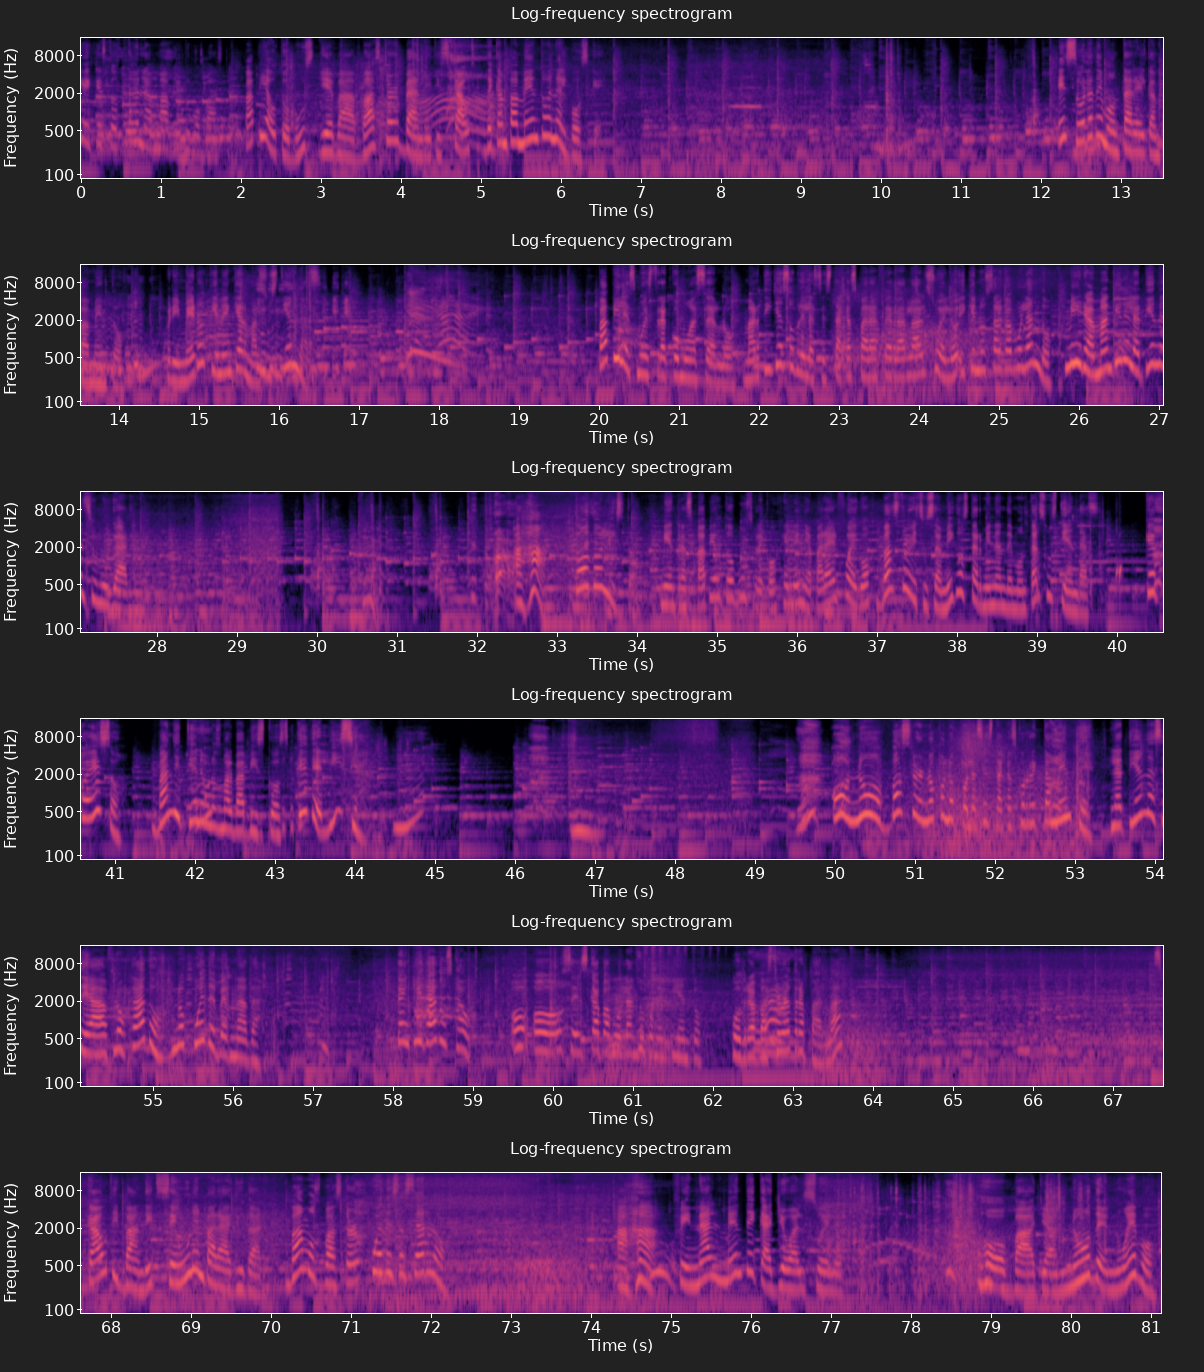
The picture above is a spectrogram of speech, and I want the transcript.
¡Qué gesto tan amable tuvo Buster! Papi Autobús lleva a Buster, Bandit y Scout de campamento en el bosque. Es hora de montar el campamento. Primero tienen que armar sus tiendas. Papi les muestra cómo hacerlo. Martilla sobre las estacas para aferrarla al suelo y que no salga volando. Mira, mantiene la tienda en su lugar. Ajá, todo listo. Mientras Papi Autobús recoge leña para el fuego, Buster y sus amigos terminan de montar sus tiendas. ¿Qué fue eso? Bandit tiene unos malvaviscos. ¡Qué delicia! Buster no colocó las estacas correctamente. La tienda se ha aflojado. No puede ver nada. ¡Ten cuidado, Scout! ¡Oh, oh! Se escapa volando con el viento. ¿Podrá Buster atraparla? Scout y Bandit se unen para ayudar. ¡Vamos, Buster! ¡Puedes hacerlo! Ajá, finalmente cayó al suelo. Oh, vaya, no de nuevo.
